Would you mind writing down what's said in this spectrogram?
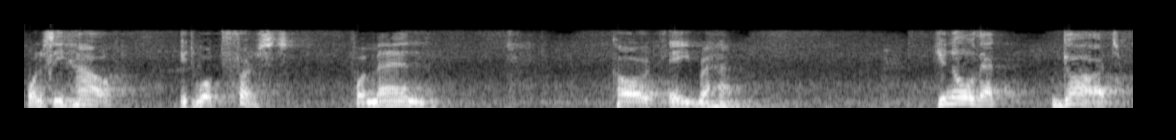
I want to see how it worked first for a man called Abraham. You know that God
